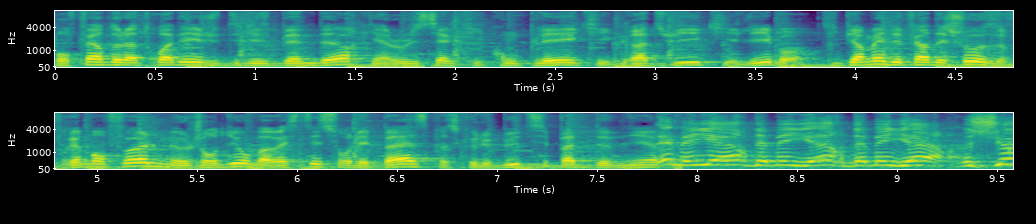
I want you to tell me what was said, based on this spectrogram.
Pour faire de la 3D, j'utilise Blender, qui est un logiciel qui est complet, qui est gratuit, qui est libre, qui permet de faire des choses vraiment folles, mais aujourd'hui on va rester sur les bases parce que le but c'est pas de devenir Des meilleurs, des meilleurs, des meilleurs, monsieur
